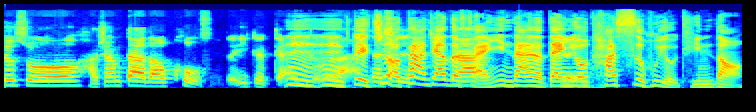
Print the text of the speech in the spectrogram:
就说好像大刀阔斧的一个改革，嗯嗯，对，至少大家的反应、大家的担忧，他似乎有听到。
